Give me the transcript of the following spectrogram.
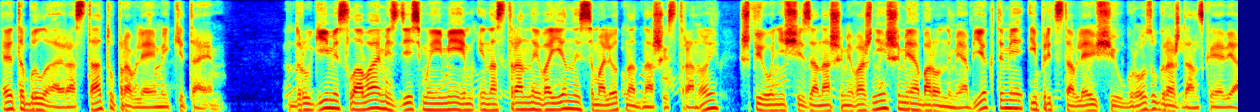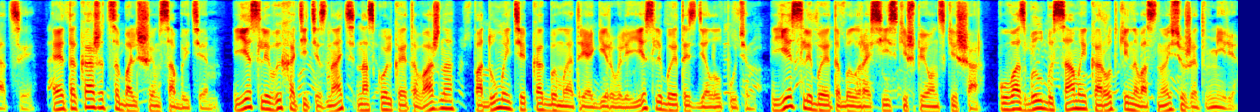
Это был аэростат, управляемый Китаем. Другими словами, здесь мы имеем иностранный военный самолет над нашей страной, шпионящий за нашими важнейшими оборонными объектами и представляющий угрозу гражданской авиации. Это кажется большим событием. Если вы хотите знать, насколько это важно, подумайте, как бы мы отреагировали, если бы это сделал Путин. Если бы это был российский шпионский шар. У вас был бы самый короткий новостной сюжет в мире.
